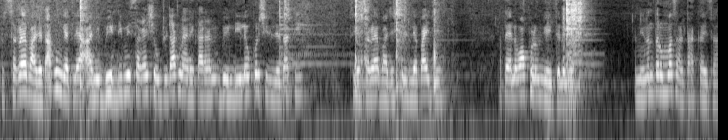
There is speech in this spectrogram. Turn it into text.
तर सगळ्या भाज्या टाकून घेतल्या आणि भेंडी मी सगळ्या शेवटी टाकणार आहे कारण भेंडी लवकर शिजली जाती. तर या सगळ्या भाज्या शिजल्या पाहिजे. आता याला वाफळून घ्यायचं लगेच. आणि नंतर मसाला टाकायचा.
